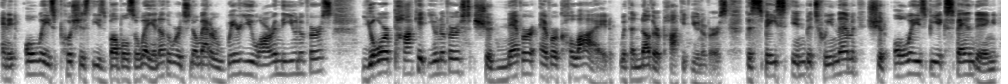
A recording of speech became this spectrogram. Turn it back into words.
and it always pushes these bubbles away. In other words, no matter where you are in the universe, your pocket universe should never ever collide with another pocket universe. The space in between them should always be expanding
